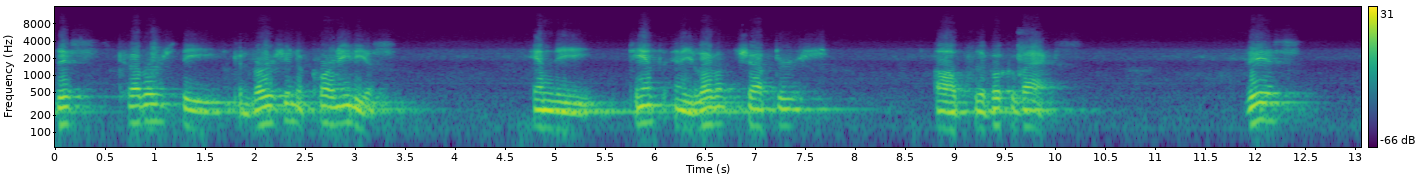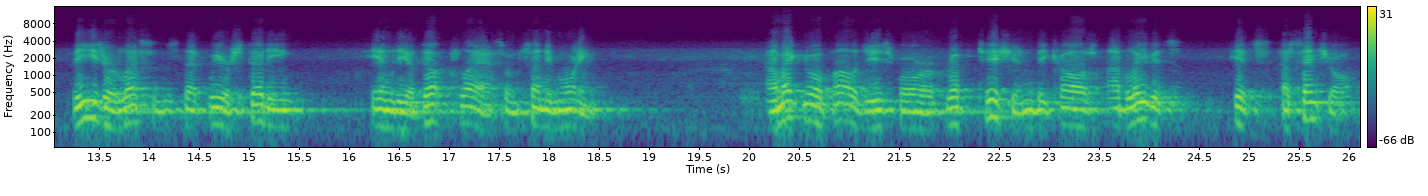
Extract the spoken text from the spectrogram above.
This covers the conversion of Cornelius in the 10th and 11th chapters of the book of Acts. This, these are lessons that we are studying in the adult class on Sunday morning. I make no apologies for repetition because I believe it's, it's essential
